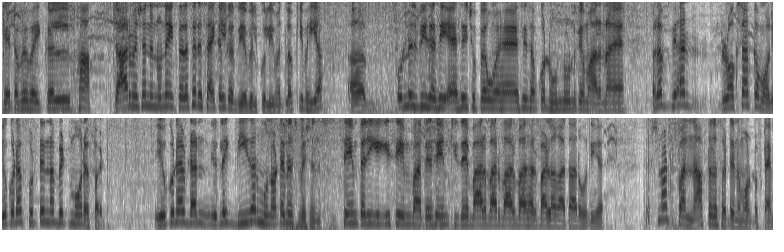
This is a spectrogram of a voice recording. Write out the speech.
गेट अवे व्हीकल हाँ चार मिशन इन्होंने एक तरह से रिसाइकल कर दिए बिल्कुल ही। मतलब कि भैया उन्नीस बीस ऐसे ऐसे ही छुपे हुए हैं, ऐसे सबको ढूंढ ढूंढ के मारना है। मतलब यार rock star come on you could have put in a bit more effort you could have done like these are monotonous mission same तरीके की सेम बातें सेम चीज़ें बार बार बार बार हर बार लगातार हो रही है। It's not fun after a certain amount of time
